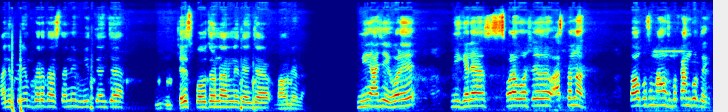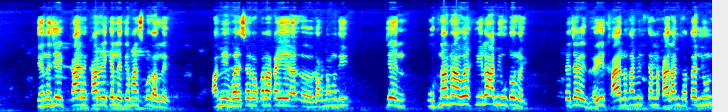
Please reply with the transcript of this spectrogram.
आणि प्रेम करत असताना मी त्यांच्या ठेस पोहोचवणार नाही त्यांच्या भावनेला. मी आज हिवाळे मी गेल्या सोळा वर्ष असताना तेव्हापासून माणूस काम करतोय. त्यानं जे कार्य कार्य केलंय ते माझ्यासोबत झालंय. आम्ही बऱ्याचशा लोकांना काही लॉकडाऊन मध्ये जे उठणार ना व्यक्तीला आम्ही उठवलोय. त्याच्या घरी खायला आम्ही त्यांना खायला आम्ही स्वतः नेऊन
